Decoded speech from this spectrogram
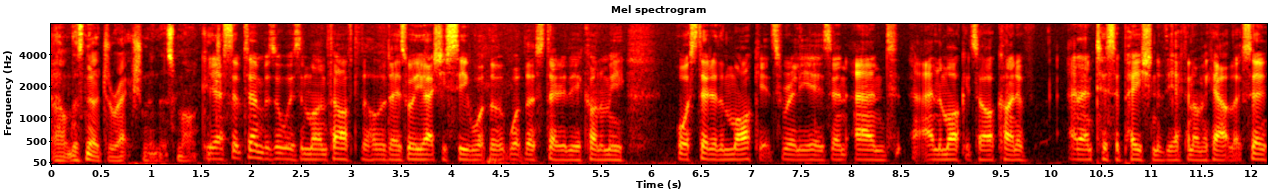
Um, there's no direction in this market. Yeah, September's always the month after the holidays where you actually see what the what the state of the economy or state of the markets really is, and and and the markets are kind of an anticipation of the economic outlook. So,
